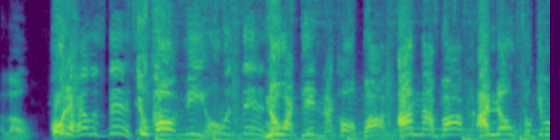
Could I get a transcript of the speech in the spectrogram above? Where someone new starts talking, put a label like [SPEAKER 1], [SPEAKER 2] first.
[SPEAKER 1] Hello?
[SPEAKER 2] Who the hell is this? You called me. Who is this? No, I didn't. I called Bob. I'm not Bob. I know, so give.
